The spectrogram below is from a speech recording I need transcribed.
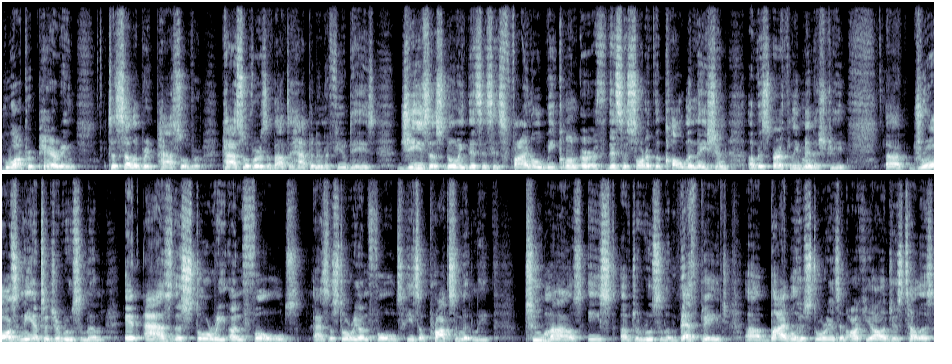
who are preparing to celebrate Passover. Passover is about to happen in a few days. Jesus, knowing this is his final week on earth, this is sort of the culmination of his earthly ministry, uh, draws near to Jerusalem. And as the story unfolds, as the story unfolds, he's approximately two miles east of Jerusalem. Bethphage, uh, Bible historians and archaeologists tell us,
